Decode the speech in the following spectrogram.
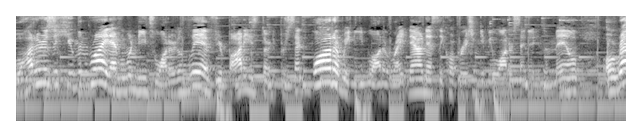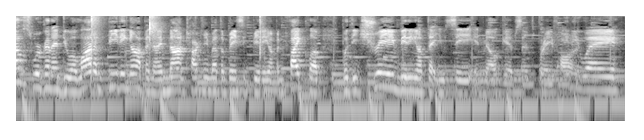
Water is a human right. Everyone needs water to live. Your body is 30% water. We need water right now. Nestle Corporation, give me water, send it in the mail. Or else we're gonna do a lot of beating up, and I'm not talking about the basic beating up in Fight Club, but the extreme beating up that you see in Mel Gibson's Braveheart. Anyway,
